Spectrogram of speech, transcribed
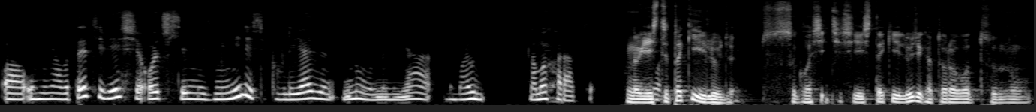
а, у меня вот эти вещи очень сильно изменились и повлияли ну, на меня, на, мою, на мой характер. Но есть вот. и такие люди, согласитесь, есть такие люди, которые вот, ну,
